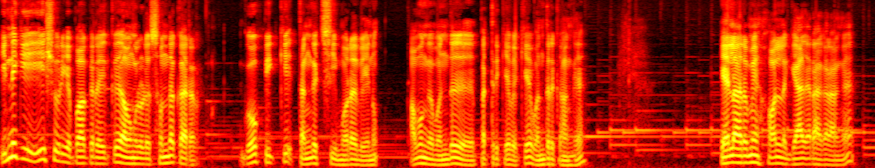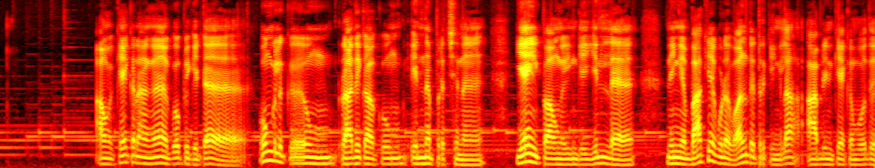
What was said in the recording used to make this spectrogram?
இன்றைக்கி ஈஸ்வரியை பார்க்குறதுக்கு அவங்களோட சொந்தக்காரர் கோபிக்கு தங்கச்சி முறை வேணும். அவங்க வந்து பத்திரிக்கை வைக்க வந்திருக்காங்க. எல்லாருமே ஹாலில் கேதர் ஆகுறாங்க. அவங்க கேட்குறாங்க கோபிக்கிட்ட உங்களுக்கும் ராதிகாவுக்கும் என்ன பிரச்சனை? ஏன் இப்போ அவங்க இங்கே இல்லை? நீங்கள் பாக்கியா கூட வாழ்ந்துட்டுருக்கீங்களா அப்படின்னு கேட்கும்போது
